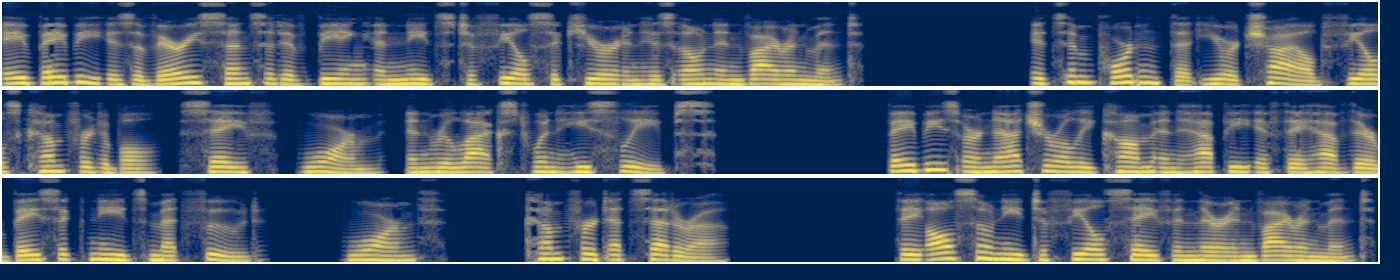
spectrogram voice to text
A baby is a very sensitive being and needs to feel secure in his own environment. It's important that your child feels comfortable, safe, warm, and relaxed when he sleeps. Babies are naturally calm and happy if they have their basic needs met food, warmth, comfort etc. They also need to feel safe in their environment.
